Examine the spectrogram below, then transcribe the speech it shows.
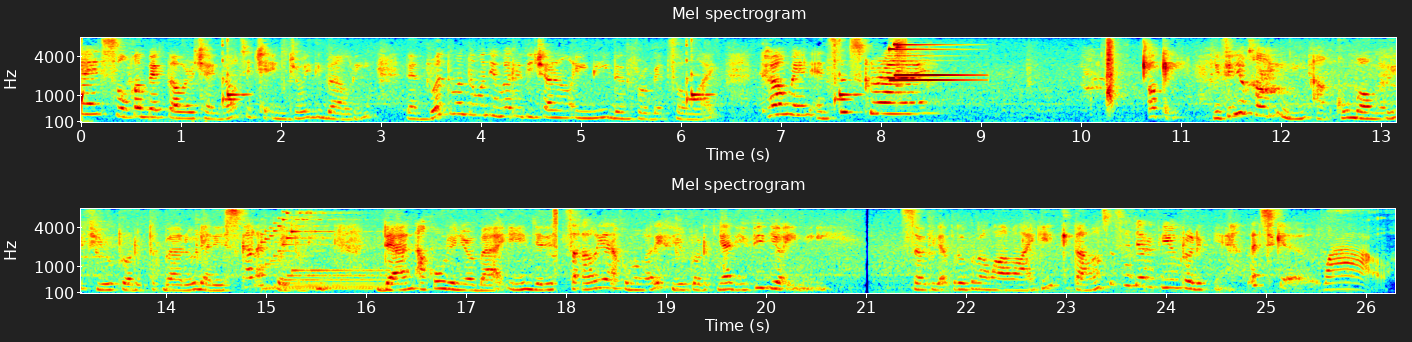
guys, welcome back to our channel Cice Enjoy di Bali. Dan buat teman-teman yang baru di channel ini Don't forget to like, comment, and subscribe. Oke, di video kali ini aku mau nge-review produk terbaru dari Scarlett Whitening Dan aku udah nyobain, jadi sekalian aku mau nge-review produknya di video ini. So, tidak perlu berlama-lama lagi, kita langsung saja review produknya. Let's go! Wow.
